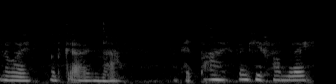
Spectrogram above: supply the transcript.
Anyway, I'm going to go now. Okay, bye. Thank you, family.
